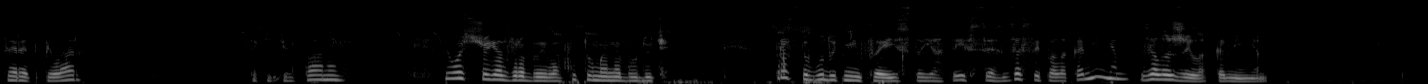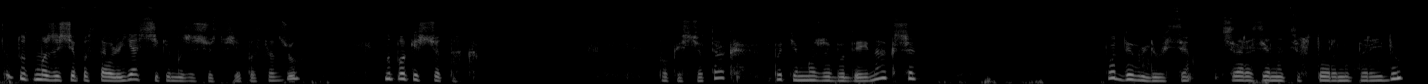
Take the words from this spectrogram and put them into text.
це Ред Пілар. Такі тюльпани. І ось що я зробила. Тут у мене будуть просто будуть німфеї стояти. І все. Засипала камінням, заложила камінням. Ну, Тут, може, ще поставлю ящики, може, щось ще посаджу. Ну, поки що так. Поки що так. Потім, може, буде інакше. Подивлюся. Зараз я на цю сторону перейду.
